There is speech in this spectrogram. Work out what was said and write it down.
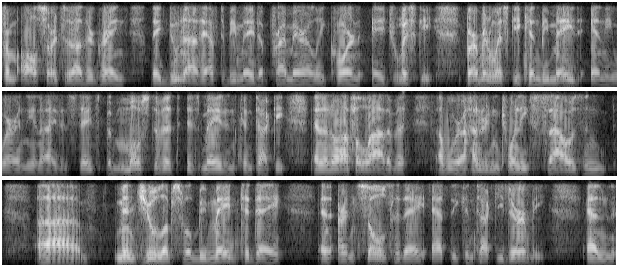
from all sorts of other grains. They do not have to be made of primarily corn aged whiskey. Bourbon whiskey can be made anywhere in the United States, but most of it is made in Kentucky, and an awful lot of it, over 120,000 uh, mint juleps, will be made today and are sold today at the Kentucky Derby, and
